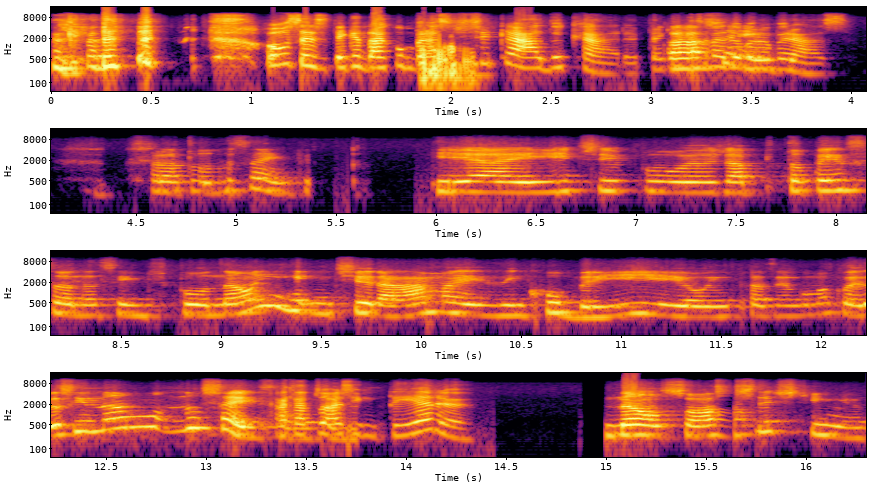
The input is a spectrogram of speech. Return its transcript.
Ou seja, você tem que andar com o braço esticado, cara. Pra que ah, você vai dobrar o braço? Pra todo sempre. E aí, tipo, eu já tô pensando assim, tipo, não em, em, tirar, mas em cobrir ou em fazer alguma coisa. Assim, não, não sei. A tatuagem inteira? Não, só a cestinha.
